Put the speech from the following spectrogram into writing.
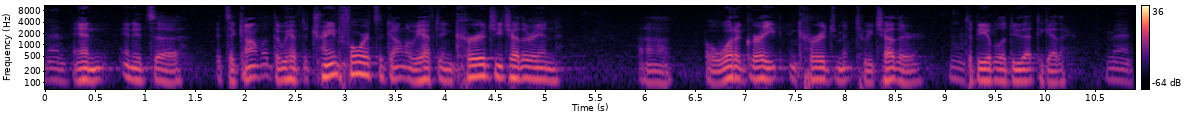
Amen. And and it's a it's a gauntlet that we have to train for. It's a gauntlet we have to encourage each other in. Uh, but what a great encouragement to each other mm. to be able to do that together. Amen.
